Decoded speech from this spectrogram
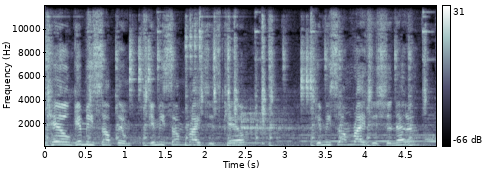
Kel, give me something. Give me something righteous, Kel. Give me something righteous, Shanetta.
